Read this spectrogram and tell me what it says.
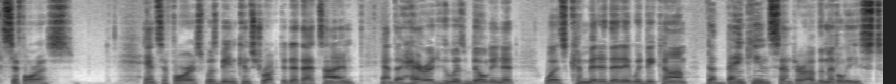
Sepphoris. And Sepphoris was being constructed at that time, and the Herod who was building it was committed that it would become the banking center of the Middle East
